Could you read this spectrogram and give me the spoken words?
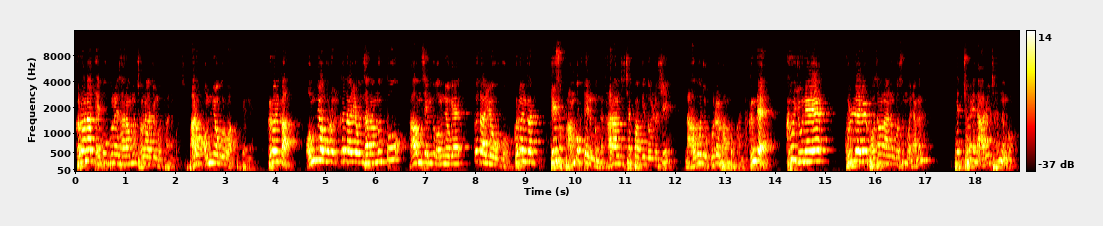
그러나 대부분의 사람은 전하지 못하는 거지. 바로 업력으로 왔기 때문에. 그러니까 업력으로 끄달려온 사람은 또 다음 생도 업력에 끄달려오고 그러니까 계속 반복되는 겁니다. 다람쥐 쳇바퀴 돌듯이 나고 죽고를 반복한다. 근데 그 윤회의 굴레를 벗어나는 것은 뭐냐면 태초의 나를 찾는 것.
